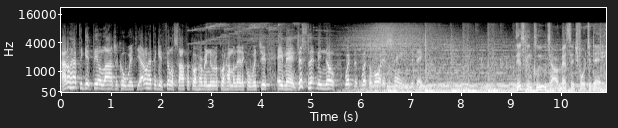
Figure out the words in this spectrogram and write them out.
I don't have to get theological with you. I don't have to get philosophical, hermeneutical, homiletical with you. Amen. Just let me know what the, what the Lord is saying today. This concludes our message for today.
